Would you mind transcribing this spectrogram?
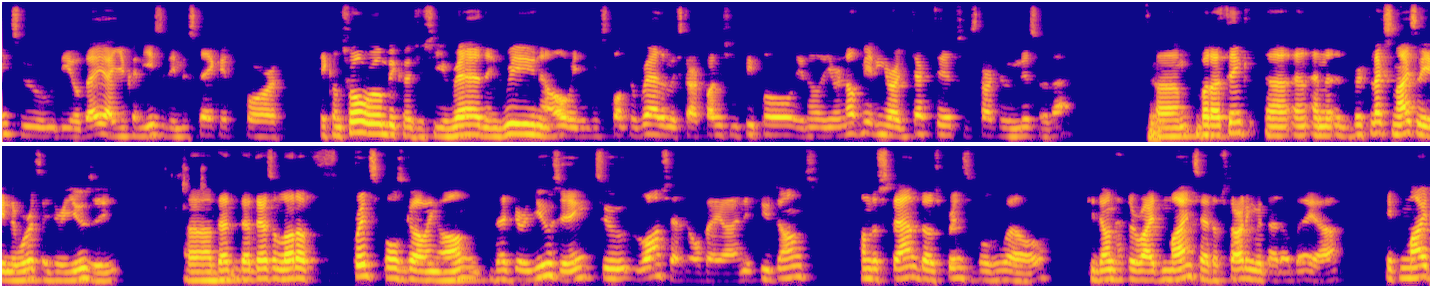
into the Obeya, you can easily mistake it for a control room because you see red and green, and oh, we respond to red and we start punishing people. You know, you're not meeting your objectives and start doing this or that. Yeah. Um, but I think, uh, and, and, it reflects nicely in the words that you're using, uh, that, that there's a lot of principles going on that you're using to launch that Obeya. And if you don't understand those principles well, if you don't have the right mindset of starting with that Obeya, it might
